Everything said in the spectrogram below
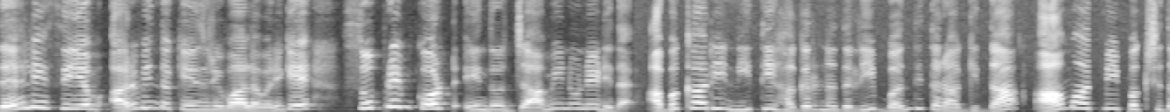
ದೆಹಲಿ ಸಿಎಂ ಅರವಿಂದ್ ಕೇಜ್ರಿವಾಲ್ ಅವರಿಗೆ ಸುಪ್ರೀಂ ಕೋರ್ಟ್ ಇಂದು ಜಾಮೀನು ನೀಡಿದೆ. ಅಬಕಾರಿ ನೀತಿ ಹಗರಣದಲ್ಲಿ ಬಂಧಿತರಾಗಿದ್ದ ಆಮ್ ಆದ್ಮಿ ಪಕ್ಷದ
